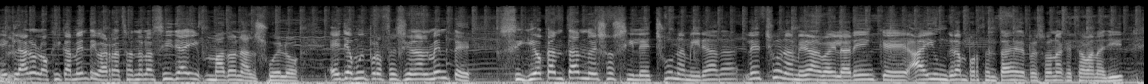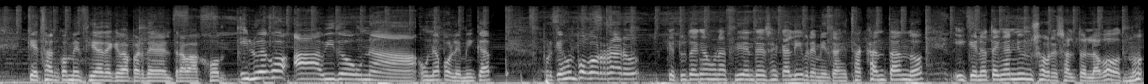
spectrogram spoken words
y claro, lógicamente iba arrastrando la silla y Madonna al suelo. Ella muy profesionalmente siguió cantando, eso sí, le echó una mirada, le echó una mirada al bailarín que hay un gran porcentaje de personas que estaban allí que están convencidas de que va a perder el trabajo. Y luego ha habido una, una polémica, porque es un poco raro que tú tengas un accidente de ese calibre mientras estás cantando y que no tengas ni un sobresalto en la voz, ¿no?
